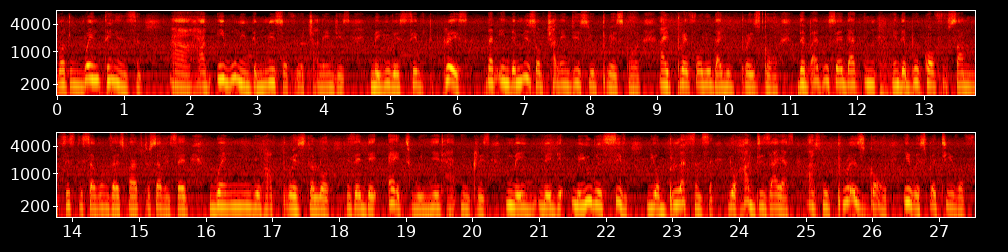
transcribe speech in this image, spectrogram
but when things are even in the midst of your challenges, may you receive grace that in the midst of challenges you praise God. I pray for you that you praise God. The Bible said that in, in the book of Psalm 67, verse 5 to 7 said, When you have praised the Lord, he said, The earth will yield her increase. May, may, the, may you receive your blessings, your heart desires as you praise God, irrespective of,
